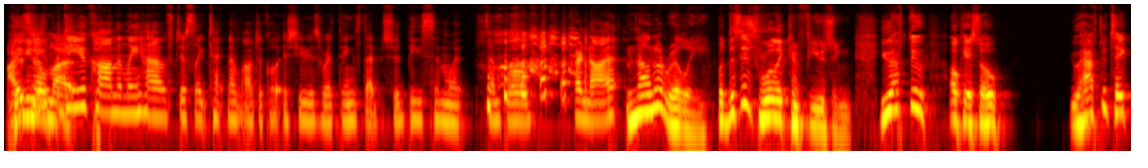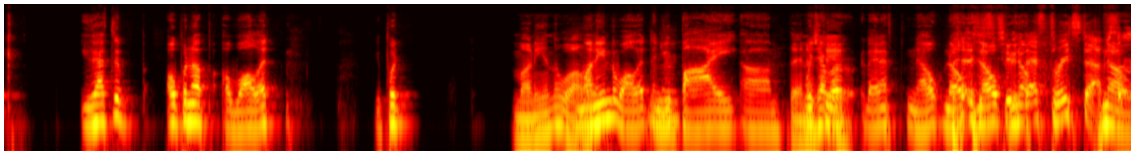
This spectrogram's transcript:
I you know is my- Do you commonly have just like technological issues where things that should be somewhat simple are not? no, not really. But this is really confusing. You have to okay, so you have to take you have to open up a wallet. You put Money in the wallet. money in the wallet and you buy um The NFT. whichever the NFT, no, no, That's no, two- no. That's three steps. No.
